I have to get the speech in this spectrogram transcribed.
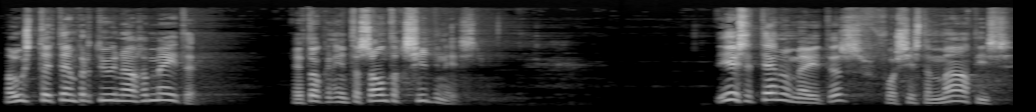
Maar hoe is de temperatuur nou gemeten? Het heeft ook een interessante geschiedenis. De eerste thermometers voor systematisch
